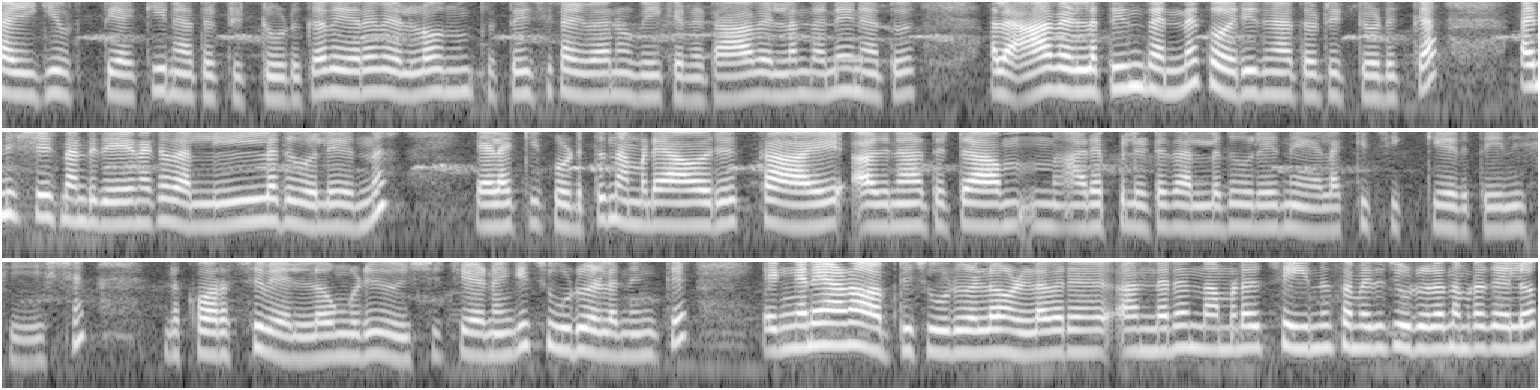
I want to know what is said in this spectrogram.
കഴുകി വൃത്തിയാക്കി ഇതിനകത്തോട്ട് ഇട്ട് കൊടുക്കുക. വേറെ വെള്ളമൊന്നും പ്രത്യേകിച്ച് കഴുകാൻ ഉപയോഗിക്കേണ്ട കേട്ടോ ആ വെള്ളം തന്നെ ഇതിനകത്ത് അല്ല ആ വെള്ളത്തിൽ നിന്ന് തന്നെ കോരി ഇതിനകത്തോട്ട് ഇട്ട് കൊടുക്കുക. അതിനുശേഷം നമ്മുടെ ഇതേണൊക്കെ നല്ലതുപോലെ ഒന്ന് ഇളക്കി കൊടുത്ത് നമ്മുടെ ആ ഒരു കായ അതിനകത്തിട്ട് ആ അരപ്പിലിട്ട് നല്ലതുപോലെ ഒന്ന് ഇളക്കി ചിക്കി എടുത്തതിന് ശേഷം കുറച്ച് വെള്ളവും കൂടി ഒഴിച്ച് ചെയ്യണമെങ്കിൽ ചൂടുവെള്ളം നിങ്ങൾക്ക് എങ്ങനെയാണോ ആപ്റ്റ് ചൂടുവെള്ളം ഉള്ളവർ അന്നേരം നമ്മുടെ ചെയ്യുന്ന സമയത്ത് ചൂടുവെള്ളം നമ്മുടെ കയ്യിലോ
